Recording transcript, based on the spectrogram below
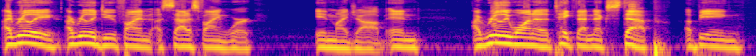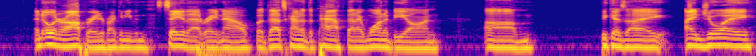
I really, I really do find a satisfying work in my job, and I really want to take that next step of being an owner operator, if I can even say that right now. But that's kind of the path that I want to be on, um, because I I enjoy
